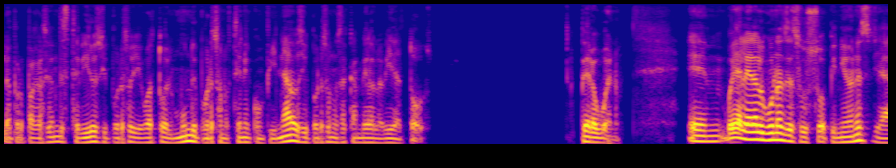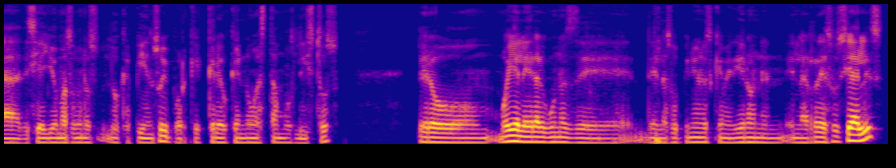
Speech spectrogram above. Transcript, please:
la propagación de este virus y por eso llegó a todo el mundo y por eso nos tiene confinados y por eso nos ha cambiado la vida a todos. Pero bueno, em, voy a leer algunas de sus opiniones, ya decía yo más o menos lo que pienso y por qué creo que no estamos listos, pero voy a leer algunas de, las opiniones que me dieron en, las redes sociales,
